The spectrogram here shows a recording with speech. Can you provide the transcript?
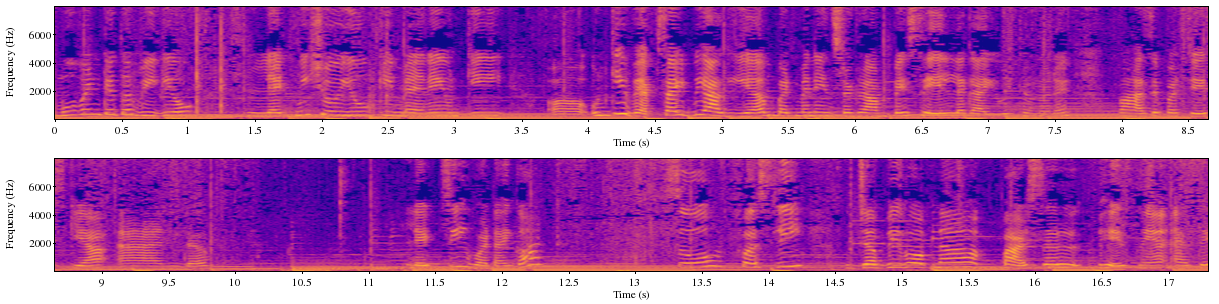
move into the video let me show you कि मैंने उनकी उनकी वेबसाइट भी आ गई है बट मैंने इंस्टाग्राम पे सेल लगाई हुई थी उन्होंने, वहाँ से परचेज किया and let see what I got so firstly जब भी वो अपना पार्सल भेजते हैं, ऐसे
